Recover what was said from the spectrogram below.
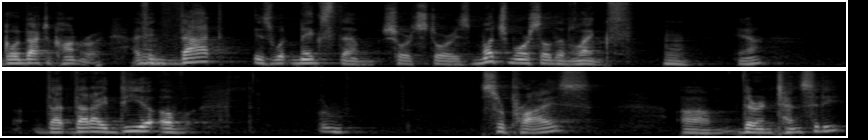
going back to Conroy, I think hmm. that is what makes them short stories, much more so than length. Yeah? That, that idea of surprise, um, their intensity,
